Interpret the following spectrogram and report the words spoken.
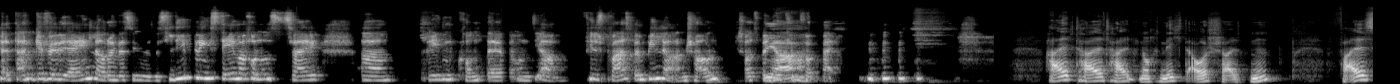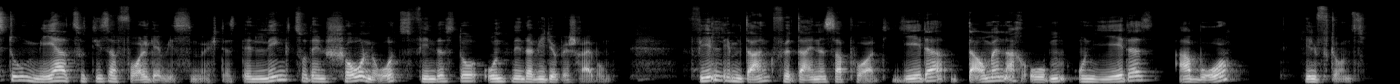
Ja, danke für die Einladung, dass ich über das Lieblingsthema von uns zwei äh, reden konnte. Und ja, viel Spaß beim Bilder anschauen. Schaut bei ja. YouTube vorbei. halt, halt, halt, noch nicht ausschalten. Falls du mehr zu dieser Folge wissen möchtest, den Link zu den Show Notes findest du unten in der Videobeschreibung. Vielen lieben Dank für deinen Support. Jeder Daumen nach oben und jedes Abo hilft uns.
